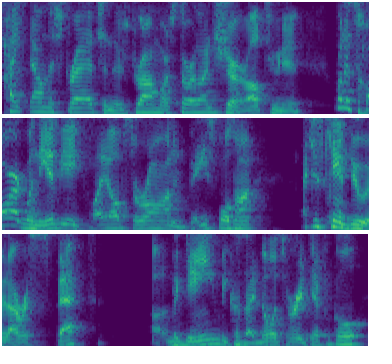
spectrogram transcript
tight down the stretch and there's drama or storyline, sure, I'll tune in. But it's hard when the NBA playoffs are on and baseball's on. I just can't do it. I respect uh, the game because I know it's very difficult,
